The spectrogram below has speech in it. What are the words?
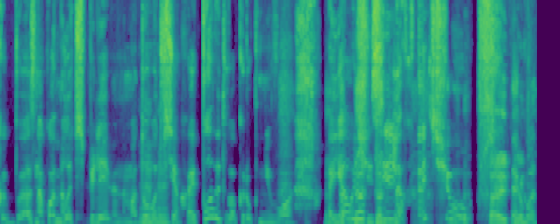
как бы ознакомилась с Пелевиным, а то вот все хайпуют вокруг него, а я очень сильно хочу. Так вот,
